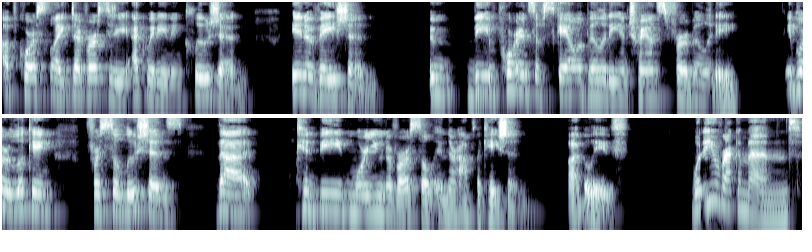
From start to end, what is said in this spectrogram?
of course, like diversity, equity, and inclusion, innovation, the importance of scalability and transferability. People are looking for solutions that can be more universal in their application, I believe. What do you recommend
